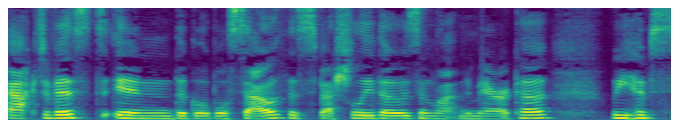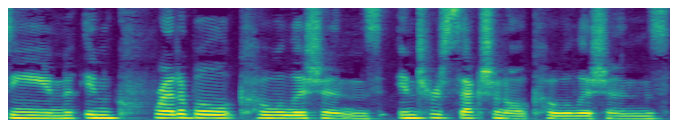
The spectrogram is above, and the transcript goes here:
activists in the global south, especially those in Latin America. We have seen incredible coalitions, intersectional coalitions,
